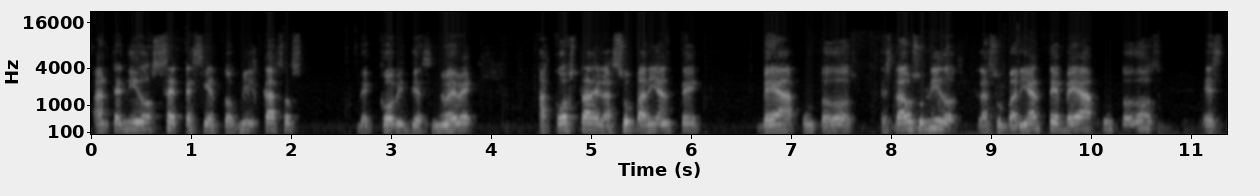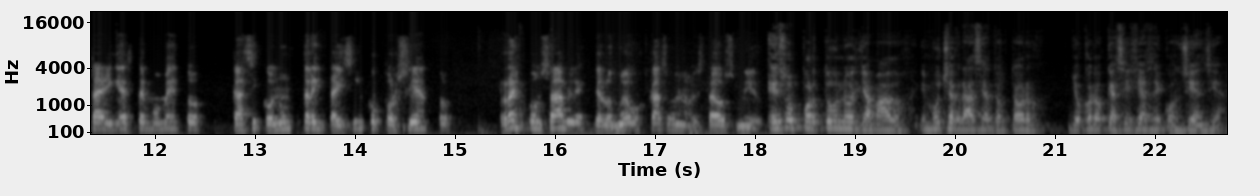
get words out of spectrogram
han tenido 700 mil casos de COVID-19 a costa de la subvariante BA.2. Estados Unidos, la subvariante BA.2 está en este momento casi con un 35% responsable de los nuevos casos en los Estados Unidos. Es oportuno el llamado y muchas gracias, doctor. Yo creo que así se hace conciencia.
